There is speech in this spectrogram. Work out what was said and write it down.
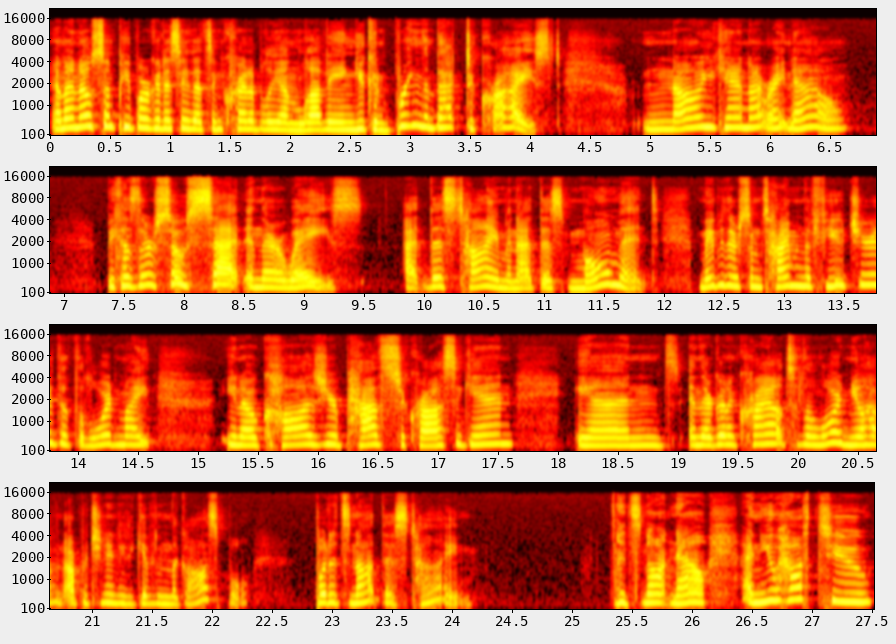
And I know some people are going to say that's incredibly unloving. You can bring them back to Christ. No, you can't, not right now. Because they're so set in their ways at this time and at this moment. Maybe there's some time in the future that the Lord might, you know, cause your paths to cross again and and they're going to cry out to the Lord and you'll have an opportunity to give them the gospel. But it's not this time. It's not now. And you have to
